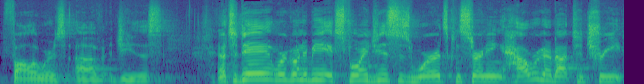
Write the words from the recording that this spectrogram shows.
followers of Jesus. Now, today we're going to be exploring Jesus' words concerning how we're about to treat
